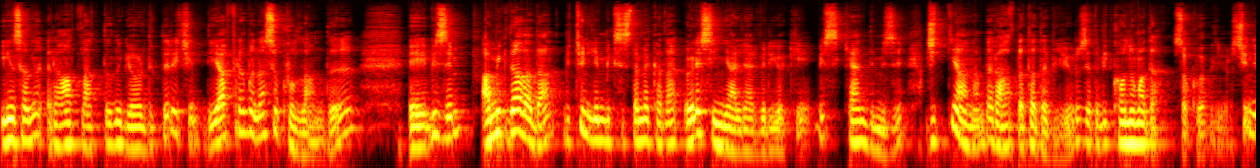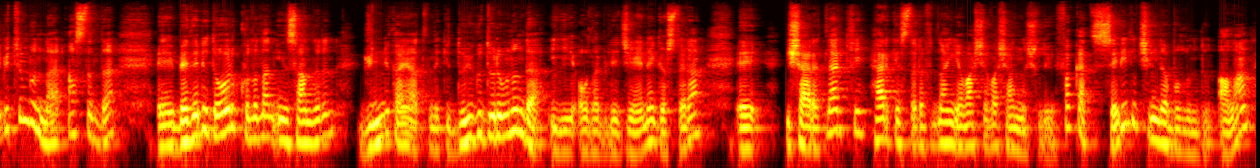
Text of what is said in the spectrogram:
insanı rahatlattığını gördükleri için diyaframı nasıl kullandığı e, bizim amigdaladan bütün limbik sisteme kadar öyle sinyaller veriyor ki biz kendimizi ciddi anlamda rahatlatabiliyoruz ya da bir konuma da sokabiliyoruz. Şimdi bütün bunlar aslında e, bedeni doğru kullanan insanların günlük hayatındaki duygu durumunun da iyi olabileceğine gösteren e, işaretler ki herkes tarafından yavaş yavaş anlaşılıyor. Fakat senin içinde bulunduğun alan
